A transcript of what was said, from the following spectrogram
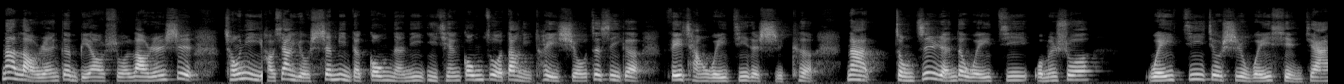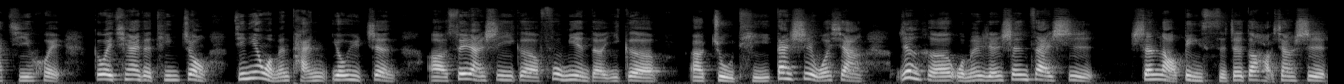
那老人更不要说，老人是从你好像有生命的功能，你以前工作到你退休，这是一个非常危机的时刻。那总之，人的危机，我们说危机就是危险加机会。各位亲爱的听众，今天我们谈忧郁症，呃，虽然是一个负面的一个呃主题，但是我想，任何我们人生在世。生老病死，这都好像是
